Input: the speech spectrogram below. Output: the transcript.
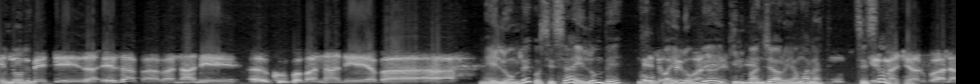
connais le- elombe te eza- eza ba- banani euh, groupe ah, Mais Elombe, c'est ça, Elombe. Groupe Elombe, voilà. Kilimanjaro. C'est ça. voilà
